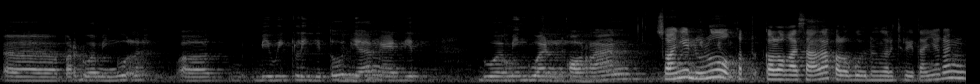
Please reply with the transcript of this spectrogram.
eh, per dua minggu lah eh, biweekly gitu dia ngedit dua mingguan koran Soalnya dulu ket- kalau nggak salah kalau gue denger ceritanya kan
